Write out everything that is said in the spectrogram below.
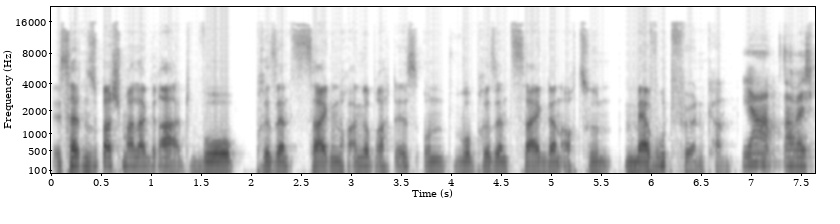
ist halt ein super schmaler Grad, wo Präsenz zeigen noch angebracht ist und wo Präsenz zeigen dann auch zu mehr Wut führen kann. Ja, aber ich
